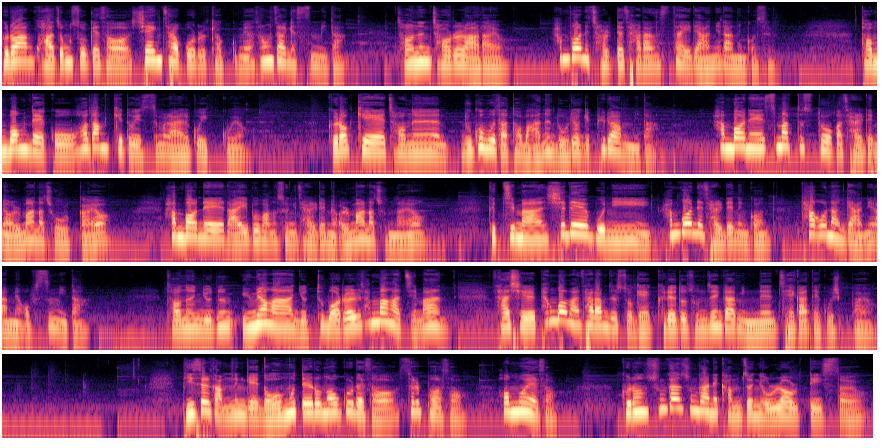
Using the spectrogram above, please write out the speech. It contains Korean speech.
그러한 과정 속에서 시행착오를 겪으며 성장했습니다. 저는 저를 알아요. 한 번에 절대 잘하는 스타일이 아니라는 것을. 덤벙대고 허당끼도 있음을 알고 있고요. 그렇기에 저는 누구보다 더 많은 노력이 필요합니다. 한 번에 스마트 스토어가 잘 되면 얼마나 좋을까요? 한 번에 라이브 방송이 잘 되면 얼마나 좋나요? 그치만 시대에 보니 한 번에 잘 되는 건 타고난 게 아니라면 없습니다. 저는 유, 유명한 유튜버를 선망하지만 사실 평범한 사람들 속에 그래도 존재감 있는 제가 되고 싶어요. 빚을 갚는 게 너무 때론 억울해서 슬퍼서 허무해서 그런 순간순간의 감정이 올라올 때 있어요.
